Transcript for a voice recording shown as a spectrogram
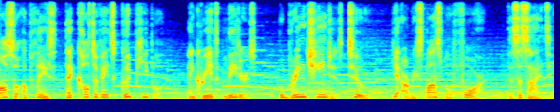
also a place that cultivates good people and creates leaders who bring changes to, yet are responsible for, the society.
